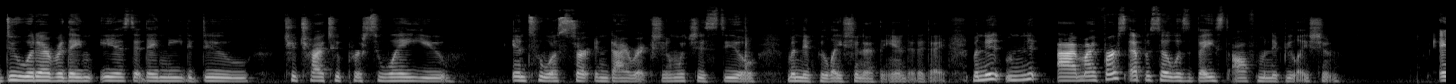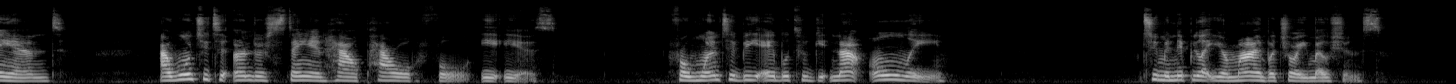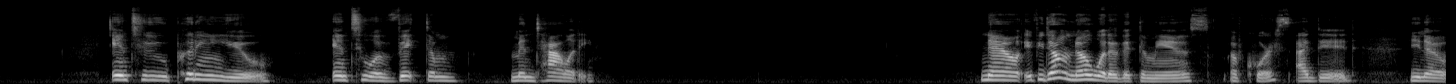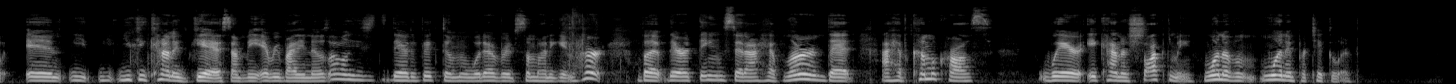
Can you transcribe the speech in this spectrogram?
do whatever they is that they need to do to try to persuade you into a certain direction, which is still manipulation at the end of the day. I, my first episode was based off manipulation. And I want you to understand how powerful it is for one to be able to get not only to manipulate your mind, but your emotions into putting you into a victim mentality. Now, if you don't know what a victim is, of course, I did, you know, and you, you can kind of guess. I mean, everybody knows, oh, he's there, the victim or whatever, somebody getting hurt. But there are things that I have learned that I have come across where it kind of shocked me. One of them, one in particular.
